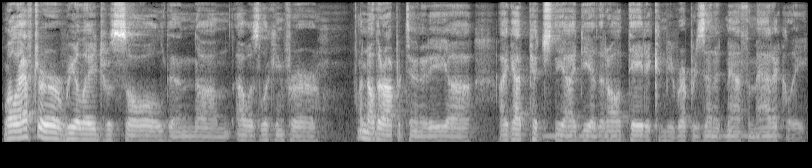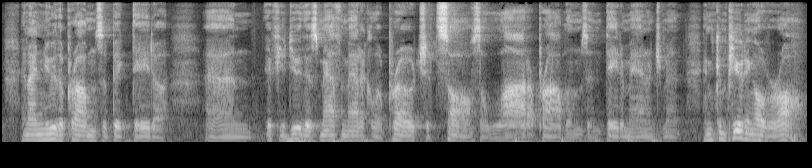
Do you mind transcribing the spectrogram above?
Well, after Real Age was sold and um, I was looking for another opportunity, uh, I got pitched the idea that all data can be represented mathematically. And I knew the problems of big data. And if you do this mathematical approach, it solves a lot of problems in data management and computing overall.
